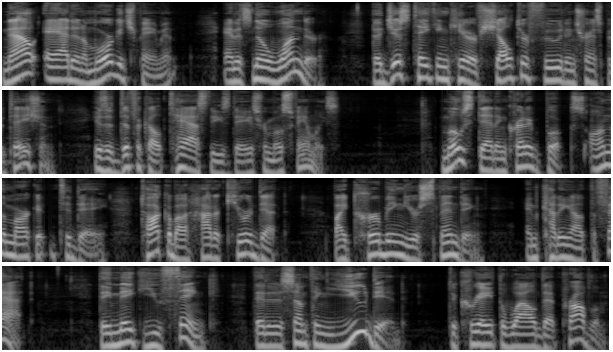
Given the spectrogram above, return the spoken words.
Now add in a mortgage payment, and it's no wonder that just taking care of shelter, food, and transportation is a difficult task these days for most families. Most debt and credit books on the market today talk about how to cure debt by curbing your spending and cutting out the fat. They make you think that it is something you did to create the wild debt problem.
